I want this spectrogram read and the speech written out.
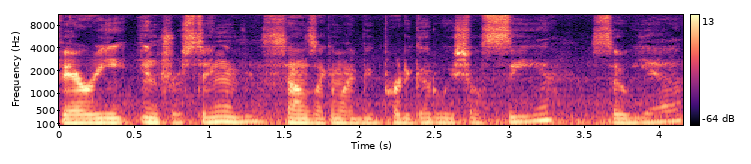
very interesting. Sounds like it might be pretty good. We shall see. So yeah.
